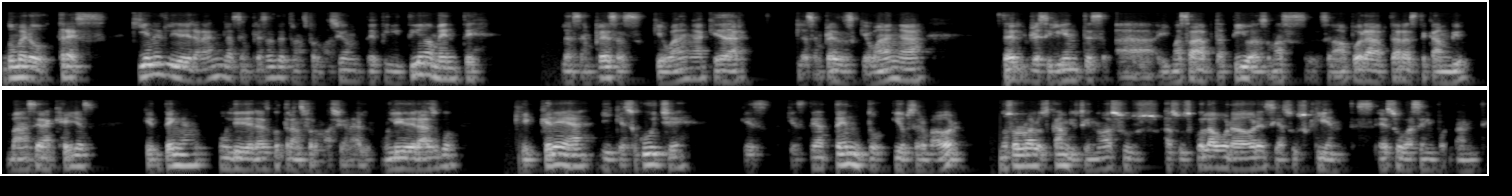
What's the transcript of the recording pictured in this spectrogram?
Número tres, ¿quiénes liderarán las empresas de transformación? Definitivamente las empresas que van a quedar, las empresas que van a ser resilientes y más adaptativas, más se van a poder adaptar a este cambio, van a ser aquellas que tengan un liderazgo transformacional, un liderazgo que crea y que escuche, que, es, que esté atento y observador, no solo a los cambios, sino a sus, a sus colaboradores y a sus clientes. Eso va a ser importante.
